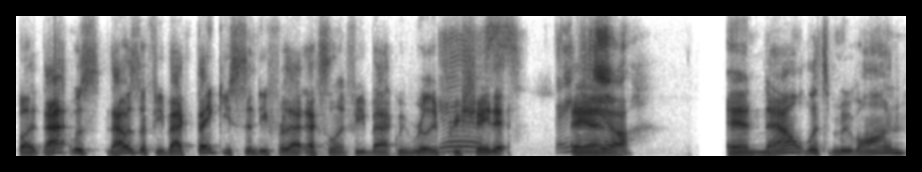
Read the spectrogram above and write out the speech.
But that was that was the feedback. Thank you, Cindy, for that excellent feedback. We really yes. appreciate it. Thank and, you. And now let's move on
